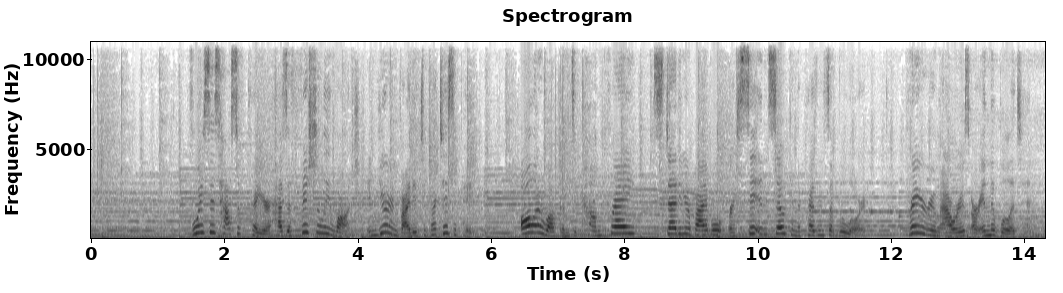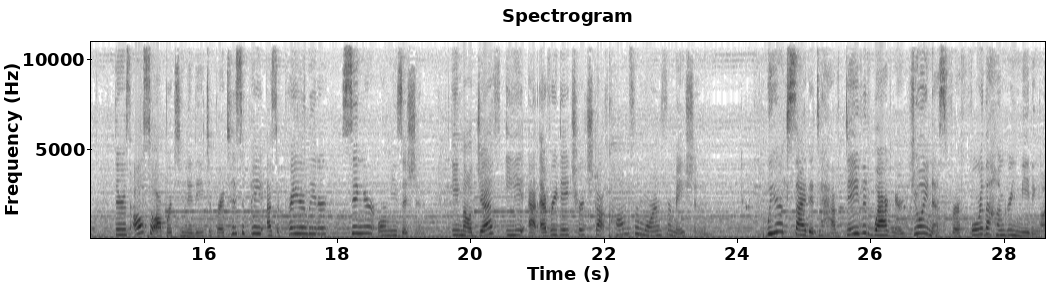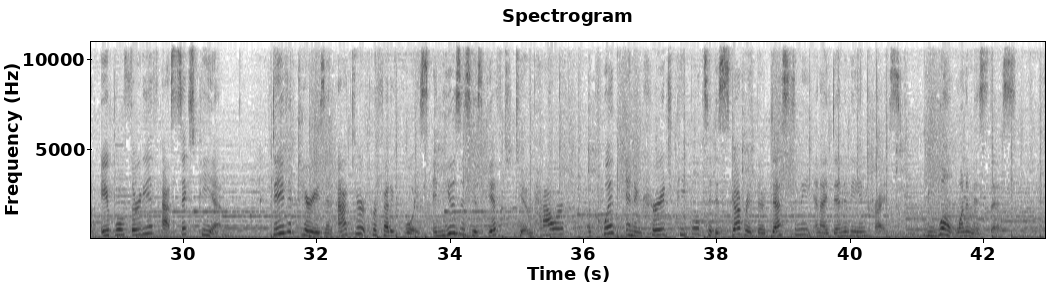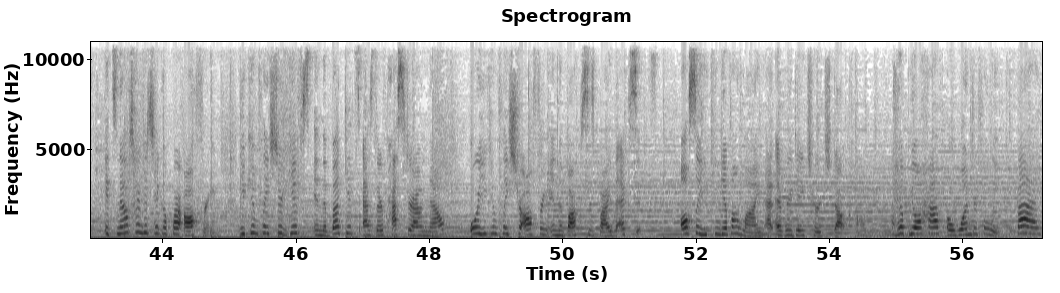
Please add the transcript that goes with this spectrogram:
Voices House of Prayer has officially launched, and you're invited to participate. All are welcome to come pray, study your Bible, or sit and soak in the presence of the Lord. Prayer room hours are in the bulletin. There is also opportunity to participate as a prayer leader, singer, or musician. Email Jeff E at everydaychurch.com for more information. We are excited to have David Wagner join us for a For the Hungry meeting on April 30th at 6 p.m. David carries an accurate prophetic voice and uses his gift to empower, equip, and encourage people to discover their destiny and identity in Christ. You won't want to miss this. It's now time to take up our offering. You can place your gifts in the buckets as they're passed around now, or you can place your offering in the boxes by the exits. Also, you can give online at everydaychurch.com. I hope you all have a wonderful week. Bye!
